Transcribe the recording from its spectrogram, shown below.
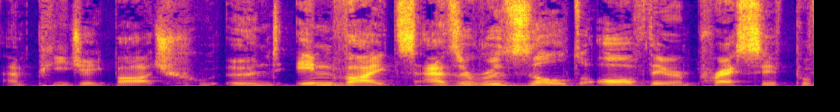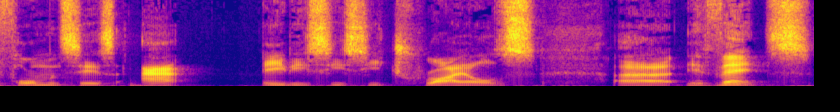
and PJ Barch, who earned invites as a result of their impressive performances at ADCC Trials uh, events.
